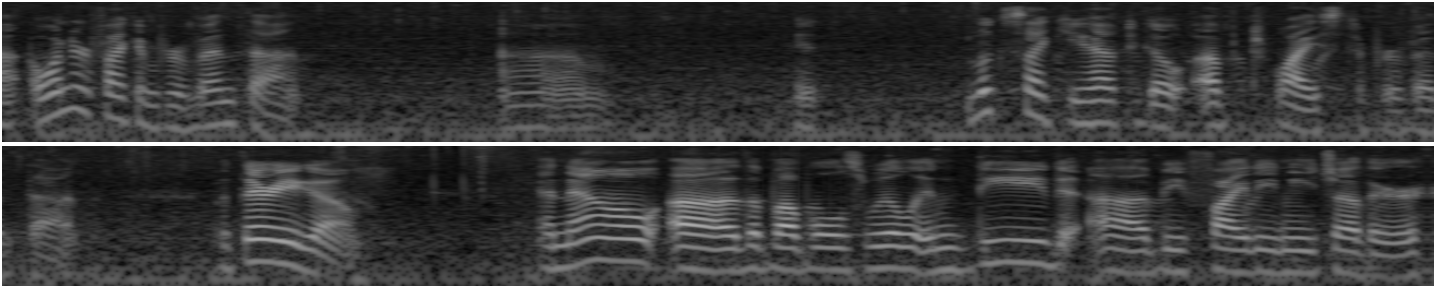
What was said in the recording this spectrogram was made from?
Uh, I wonder if I can prevent that. Um, it looks like you have to go up twice to prevent that. But there you go. And now uh, the bubbles will indeed uh, be fighting each other.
